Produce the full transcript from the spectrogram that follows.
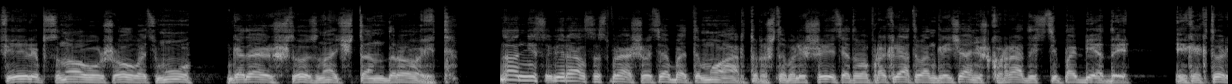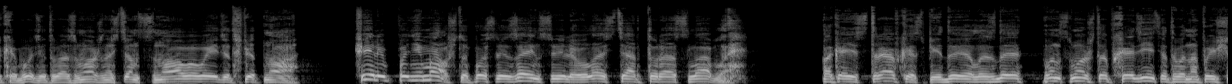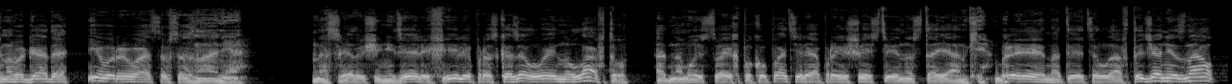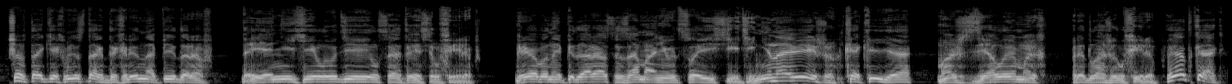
Филипп снова ушел во тьму, гадая, что значит андроид. Но он не собирался спрашивать об этом у Артура, чтобы лишить этого проклятого англичанишку радости победы и как только будет возможность, он снова выйдет в пятно. Филипп понимал, что после Зейнсвилля власть Артура ослабла. Пока есть травка, спиды, ЛСД, он сможет обходить этого напыщенного гада и вырываться в сознание. На следующей неделе Филипп рассказал Уэйну Лафту, одному из своих покупателей, о происшествии на стоянке. «Блин», — ответил Лафт, — «ты что, не знал, что в таких местах до хрена пидоров?» «Да я нехило удивился», — ответил Филипп. «Гребаные пидорасы заманивают свои сети. Ненавижу, как и я. Может, сделаем их?» — предложил Филипп. «Это как?»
